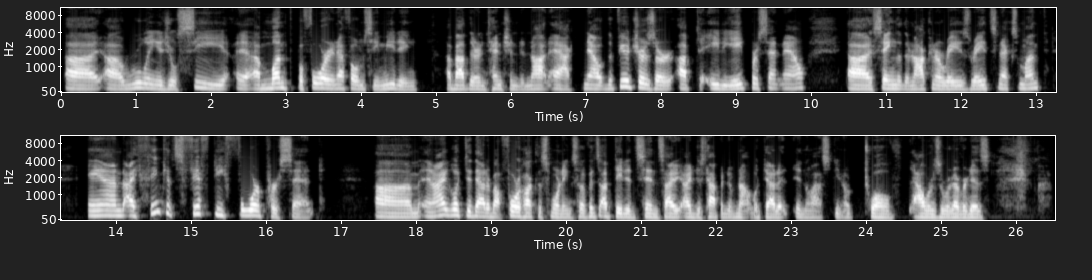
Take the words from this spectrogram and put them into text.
uh, ruling as you'll see a, month before an FOMC meeting about their intention to not act. Now, the futures are up to 88% now, uh, saying that they're not going to raise rates next month. And I think it's 54% um, and I looked at that about four o'clock this morning. So if it's updated since, I, I just happened to have not looked at it in the last, you know, 12 hours or whatever it is.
